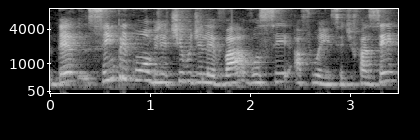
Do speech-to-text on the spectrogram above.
de, sempre com o objetivo de levar você à fluência, de fazer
